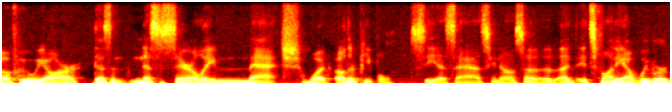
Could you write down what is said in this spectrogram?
of who we are doesn't necessarily match what other people see us as. You know, so uh, it's funny. I, we were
